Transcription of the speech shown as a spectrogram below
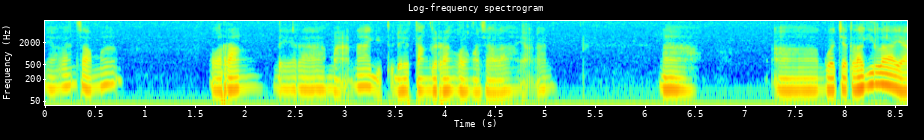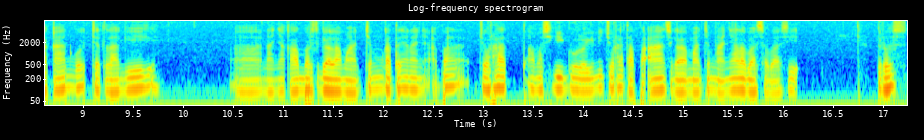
ya kan? Sama orang daerah mana gitu dari Tangerang kalau nggak salah ya kan? Nah uh, gua chat lagi lah ya kan? Gua chat lagi uh, nanya kabar segala macem. Katanya nanya apa curhat sama si Gigolo ini curhat apaan segala macem nanya lah basa-basi. Terus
